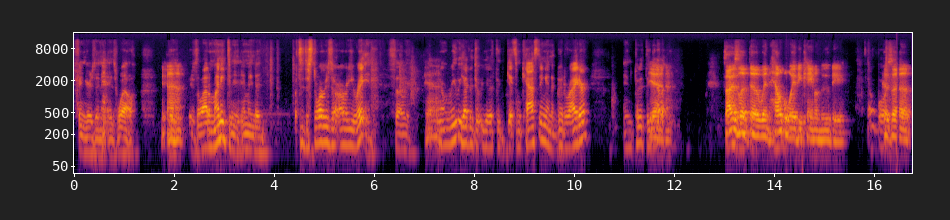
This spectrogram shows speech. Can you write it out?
fingers in it as well. Uh-huh. There's a lot of money to me. I mean, the, the stories are already written, so yeah. you don't really have to do. You have to get some casting and a good writer, and put it together. Yeah. So I always loved uh, when Hellboy became a movie because uh,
